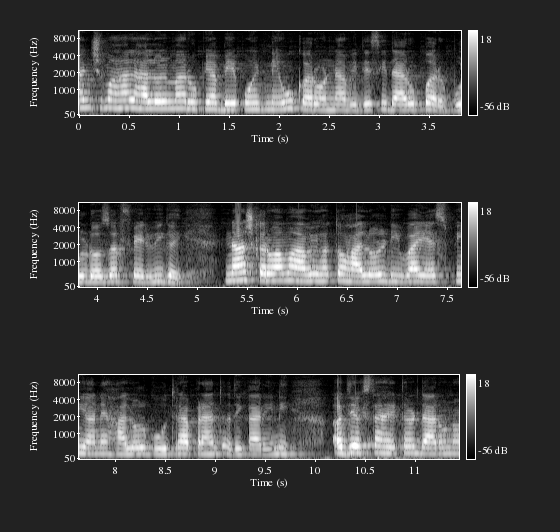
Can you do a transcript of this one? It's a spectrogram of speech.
પંચમહાલ હાલોલમાં રૂપિયા બે પોઈન્ટ નેવું કરોડના વિદેશી દારૂ પર બુલડોઝર ફેરવી ગઈ. નાશ કરવામાં આવ્યો હતો હાલોલ ડીવાયએસપી અને હાલોલ ગોધરા પ્રાંત અધિકારીની અધ્યક્ષતા હેઠળ દારૂનો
